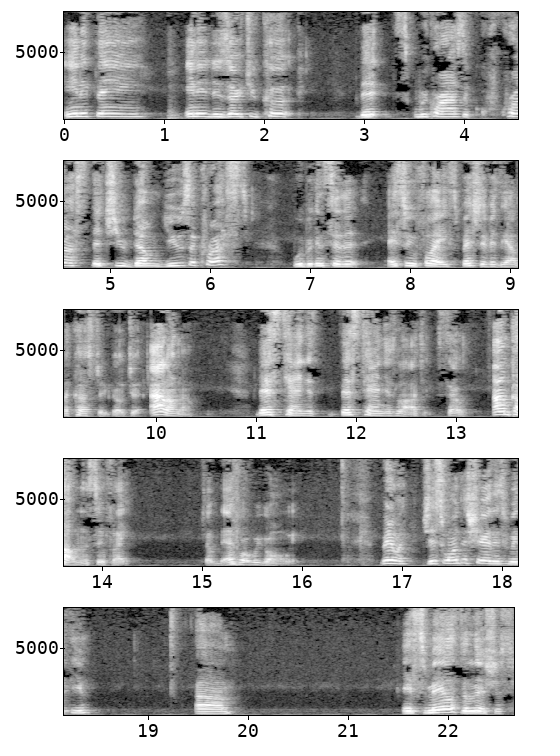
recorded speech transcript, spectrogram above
anything, any dessert you cook that requires a crust that you don't use a crust would be considered a souffle, especially if it's got a custard to go to it. I don't know. That's Tanya's that's Tanya's logic. So I'm calling it souffle. So that's what we're going with. But anyway, just wanted to share this with you. Um, it smells delicious.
